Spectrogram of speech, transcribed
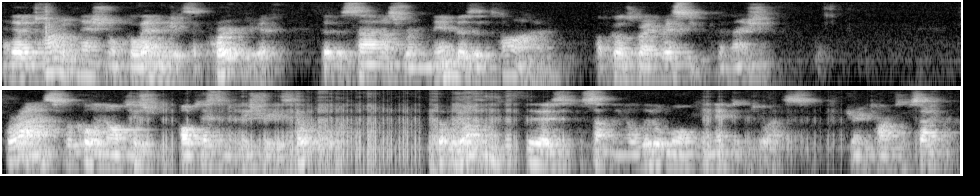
And at a time of national calamity, it's appropriate that the psalmist remembers a time of God's great rescue for the nation. For us, recalling Old Testament history is helpful, but we often thirst for something a little more connected to us during times of suffering.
